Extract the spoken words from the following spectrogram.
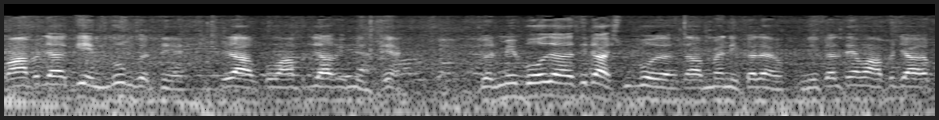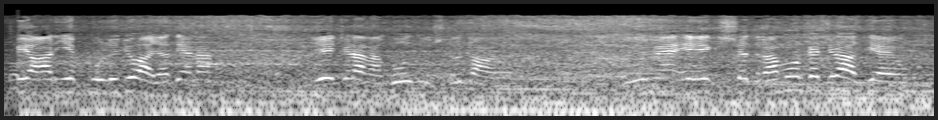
वहाँ पर जाकर गेम घूम करते हैं। फिर आपको वहाँ पर जाके मिलते हैं। गर्मी बहुत ज़्यादा थी रश भी बहुत ज़्यादा था। अब मैं निकल आया हूँ। निकलते हैं वहाँ पर जाकर यार, ये पुल जो आ जाते हैं ना, ये चढ़ाना बहुत मुश्किल काम है। क्योंकि मैं एक शदरा मोड़ का चढ़ा के आया हूँ।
